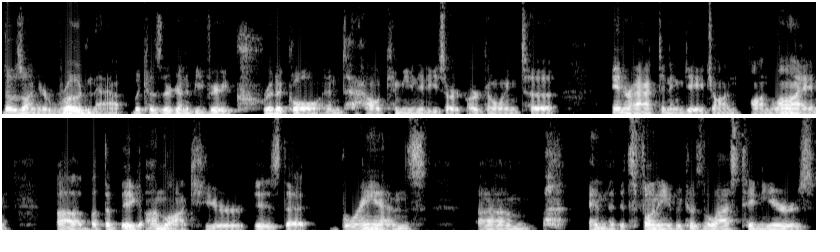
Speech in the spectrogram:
those on your roadmap because they're going to be very critical into how communities are, are going to interact and engage on online. Uh, but the big unlock here is that brands um, and it's funny because the last 10 years,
